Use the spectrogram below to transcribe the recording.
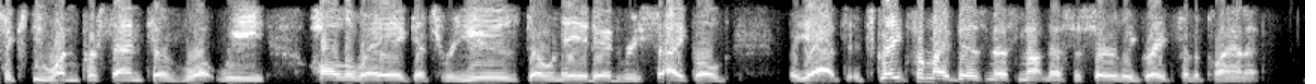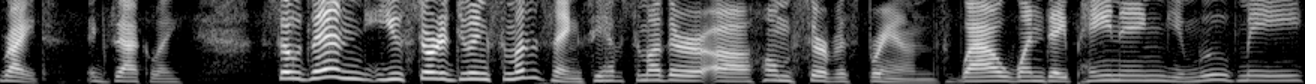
sixty-one percent of what we haul away. It gets reused, donated, recycled. But yeah, it's, it's great for my business, not necessarily great for the planet. Right. Exactly. So then you started doing some other things. You have some other uh, home service brands. Wow, One Day Painting, You Move Me,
